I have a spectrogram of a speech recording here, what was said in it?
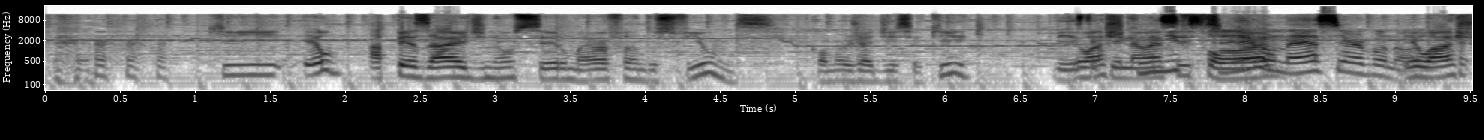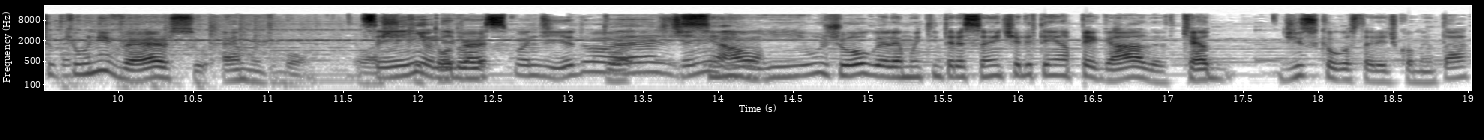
que eu, apesar de não ser o maior fã dos filmes, como eu já disse aqui, Visto eu que acho que não o assistiu, uniforme- né, senhor Bonomi? eu acho que o universo é muito bom. Eu Sim, que o todo- universo expandido é genial. Sim, e o jogo ele é muito interessante, ele tem a pegada, que é disso que eu gostaria de comentar,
